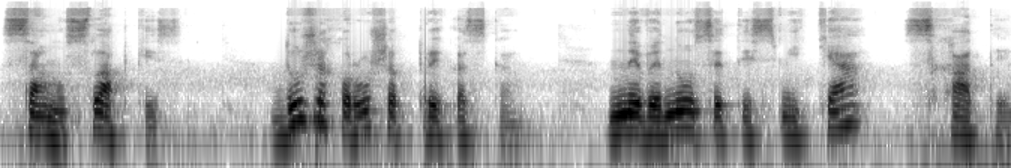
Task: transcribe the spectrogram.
саму слабкість. Дуже хороша приказка не виносити сміття з хати.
